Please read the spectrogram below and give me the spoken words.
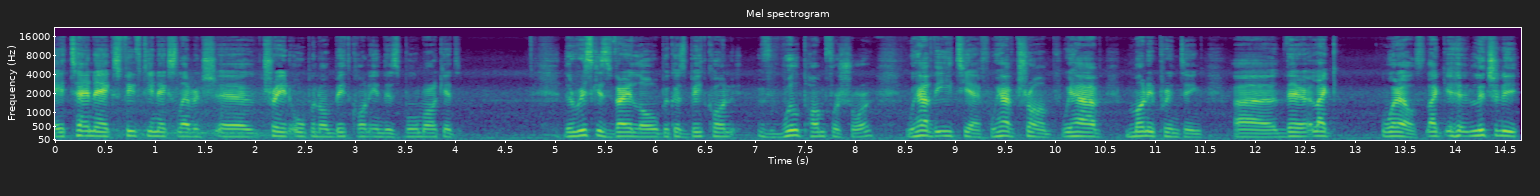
a 10x, 15x leverage uh, trade open on Bitcoin in this bull market. The risk is very low because Bitcoin will pump for sure. We have the ETF, we have Trump, we have money printing. Uh, there, like, what else? Like, literally,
